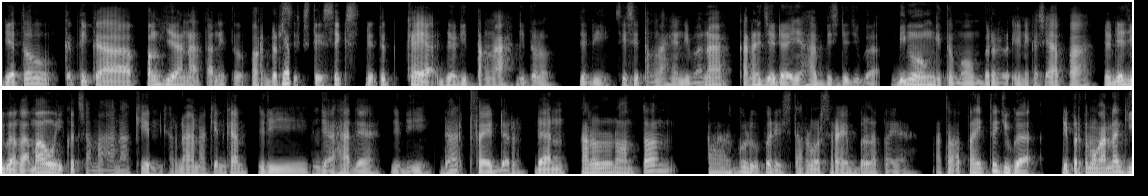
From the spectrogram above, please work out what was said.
dia tuh ketika pengkhianatan itu Order Yap. 66 dia tuh kayak jadi tengah gitu loh. Jadi sisi tengah yang di mana karena Jedi-nya habis dia juga bingung gitu mau ber ini ke siapa dan dia juga nggak mau ikut sama Anakin karena Anakin kan jadi penjahat ya jadi Darth Vader dan kalau lu nonton ah gue lupa deh Star Wars Rebel apa ya atau apa itu juga dipertemukan lagi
